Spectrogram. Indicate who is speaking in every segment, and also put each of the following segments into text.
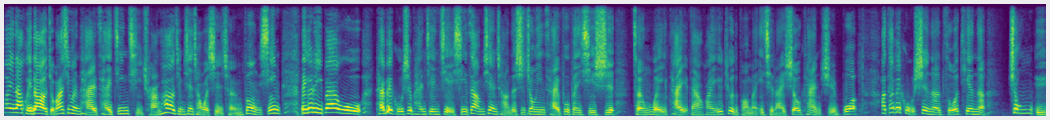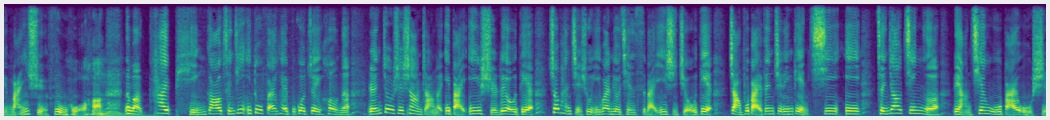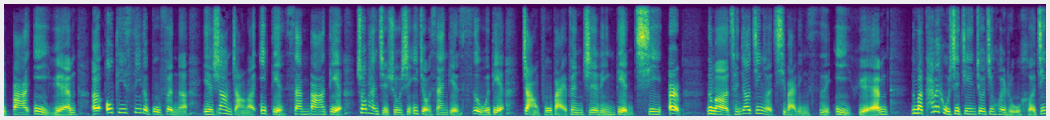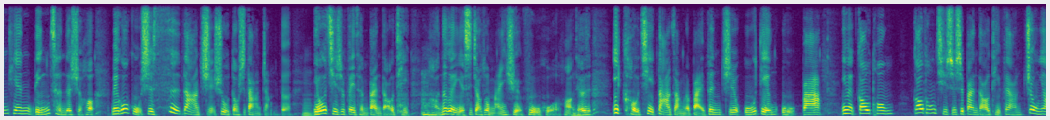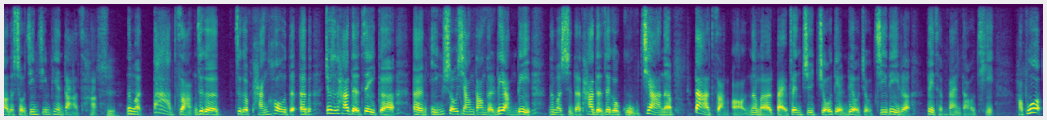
Speaker 1: 欢迎大家回到九八新闻台财经起床号节目现场，我是陈凤欣。每个礼拜五台北股市盘前解析，在我们现场的是中银财富分析师陈维泰，也非常欢迎 YouTube 的朋友们一起来收看直播。好，台北股市呢，昨天呢。终于满血复活哈，那么开平高，曾经一度翻黑，不过最后呢，仍旧是上涨了一百一十六点，收盘指数一万六千四百一十九点，涨幅百分之零点七一，成交金额两千五百五十八亿元，而 OTC 的部分呢，也上涨了一点三八点，收盘指数是一九三点四五点，涨幅百分之零点七二，那么成交金额七百零四亿元。那么台北股市今天究竟会如何？今天凌晨的时候，美国股市四大指数都是大涨的，尤其是费城半导体，哈，那个也是叫做满血复活，哈，就是一口气大涨了百分之五点五八。因为高通，高通其实是半导体非常重要的手机晶片大厂，
Speaker 2: 是
Speaker 1: 那么大涨这个。这个盘后的呃不，就是它的这个嗯营收相当的亮丽，那么使得它的这个股价呢大涨哦，那么百分之九点六九，激励了费城半导体。好，不过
